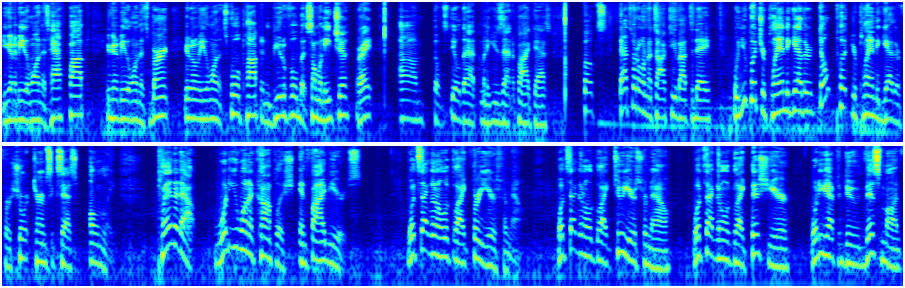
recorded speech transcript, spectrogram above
You're going to be the one that's half popped. You're going to be the one that's burnt. You're going to be the one that's full popped and beautiful, but someone eats you, right? Um, don't steal that. I'm going to use that in a podcast. Folks, that's what I want to talk to you about today. When you put your plan together, don't put your plan together for short term success only. Plan it out. What do you want to accomplish in five years? What's that going to look like three years from now? What's that going to look like two years from now? What's that going to look like this year? What do you have to do this month,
